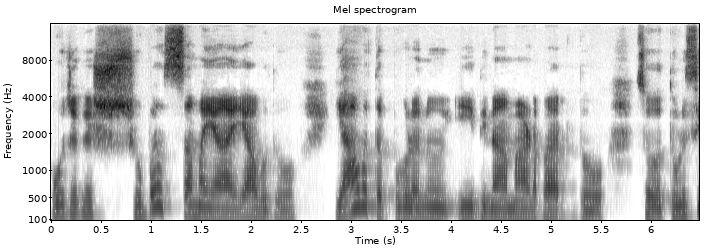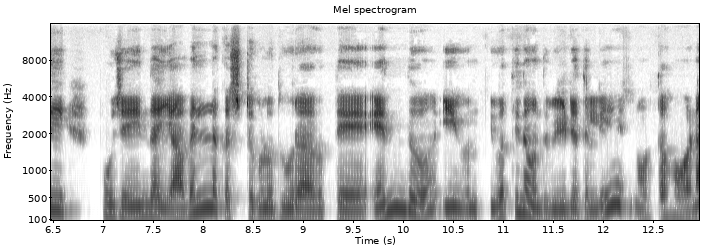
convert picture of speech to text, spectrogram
ಪೂಜೆಗೆ ಶುಭ ಸಮಯ ಯಾವುದು? ಯಾವ ತಪ್ಪುಗಳನ್ನು ಈ ದಿನ ಮಾಡಬಾರ್ದು? ಸೊ ತುಳಸಿ ಪೂಜೆಯಿಂದ ಯಾವೆಲ್ಲ ಕಷ್ಟಗಳು ದೂರ ಆಗುತ್ತೆ ಎಂದು ಇವತ್ತಿನ ಒಂದು ವಿಡಿಯೋದಲ್ಲಿ ನೋಡ್ತಾ ಹೋಗೋಣ.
